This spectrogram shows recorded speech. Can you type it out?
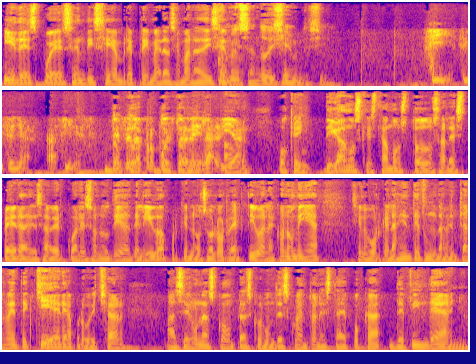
y después en diciembre, primera semana de diciembre. Comenzando diciembre, sí. Sí, sí, señor, así es. Esa es la propuesta de la DIAN. ahora, ok, digamos que estamos todos a la espera de saber cuáles son los días del IVA, porque no solo reactiva la economía, sino porque la gente fundamentalmente quiere aprovechar hacer unas compras con un descuento en esta época de fin de año.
